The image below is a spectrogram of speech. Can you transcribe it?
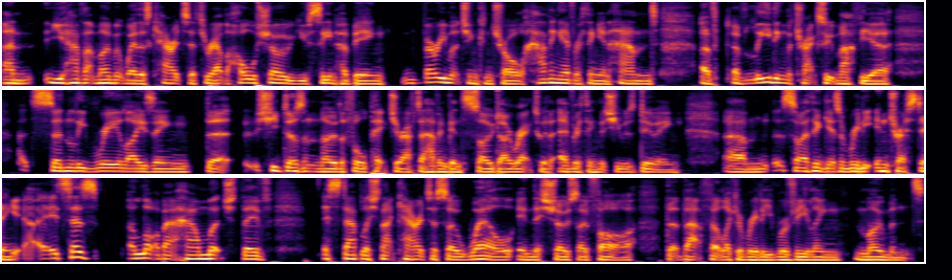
And you have that moment where this character throughout the whole show, you've seen her being very much in control, having everything in hand, of, of leading the tracksuit mafia, uh, suddenly realizing that she doesn't know the full picture after having been so direct with everything that she was doing. Um, so I think it's a really interesting, it says a lot about how much they've established that character so well in this show so far that that felt like a really revealing moment.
